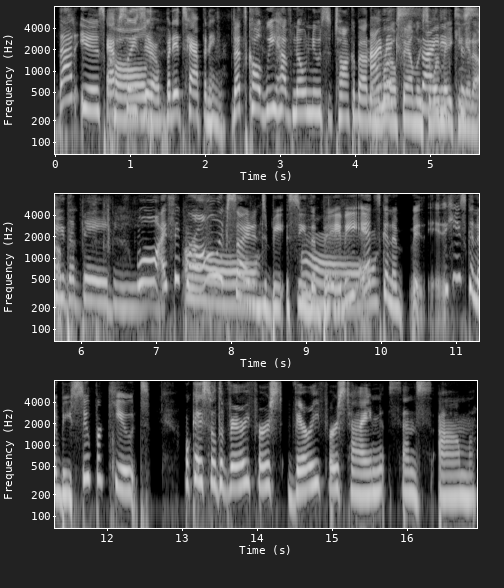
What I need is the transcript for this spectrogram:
That is Absolutely called zero, but it's happening. That's called we have no news to talk about in I'm the royal family, so we're making to it see up. the baby. well, I think we're all excited to be see the baby. It's gonna it- it- he's gonna be super cute. Okay, so the very first, very first time since um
